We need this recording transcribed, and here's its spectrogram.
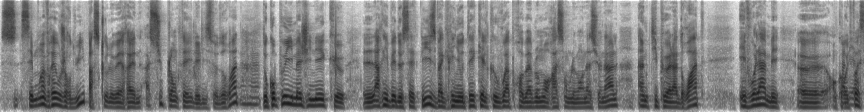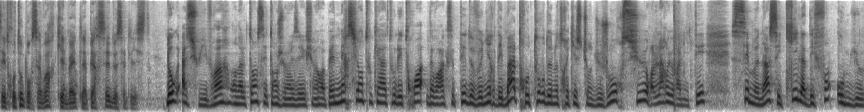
C'est moins vrai aujourd'hui parce que le RN a supplanté les listes de droite. Mmh. Donc on peut imaginer que l'arrivée de cette liste va grignoter quelques voix probablement au Rassemblement national, un petit peu à la droite. Et voilà, mais euh, encore une fois, c'est trop tôt pour savoir quelle va être la percée de cette liste. Donc à suivre, hein. on a le temps, c'est en juin les élections européennes. Merci en tout cas à tous les trois d'avoir accepté de venir débattre autour de notre question du jour sur la ruralité, ses menaces et qui la défend au mieux.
